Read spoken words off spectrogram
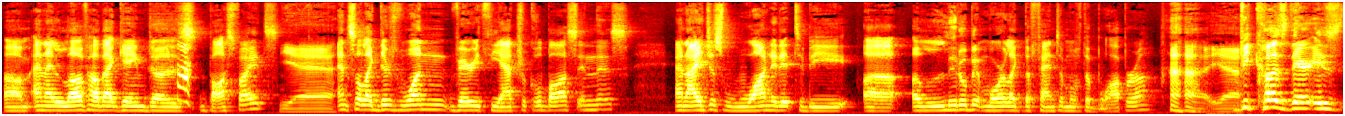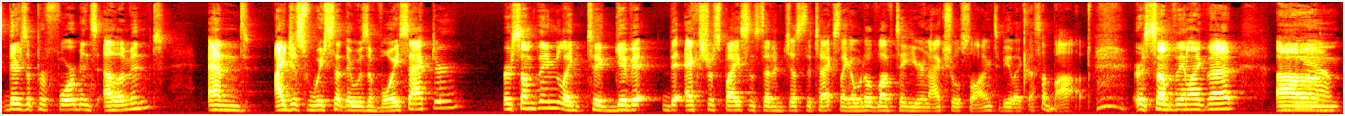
Um, and I love how that game does boss fights. Yeah. And so like there's one very theatrical boss in this, and I just wanted it to be uh, a little bit more like the Phantom of the Opera yeah. because there is there's a performance element, and I just wish that there was a voice actor or something like to give it the extra spice instead of just the text. Like I would have loved to hear an actual song to be like that's a bop or something like that. Um,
